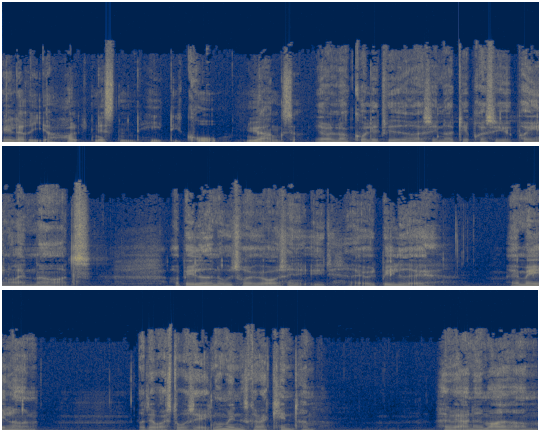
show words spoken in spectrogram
malerier, holdt næsten helt i grå nuancer. Jeg vil nok gå lidt videre og se noget depressivt på en eller anden art. Og billederne udtrykker også et, er jo et billede af, af maleren. Og der var stort set ikke nogen mennesker, der kendte ham. Han værnede meget om,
